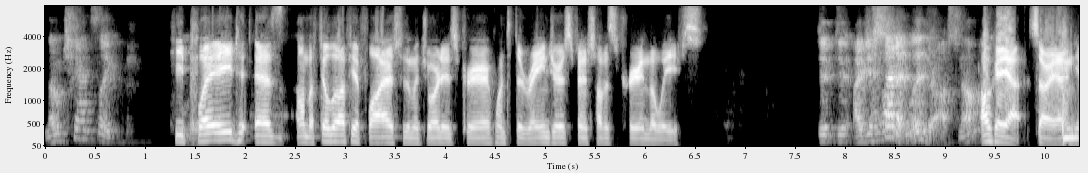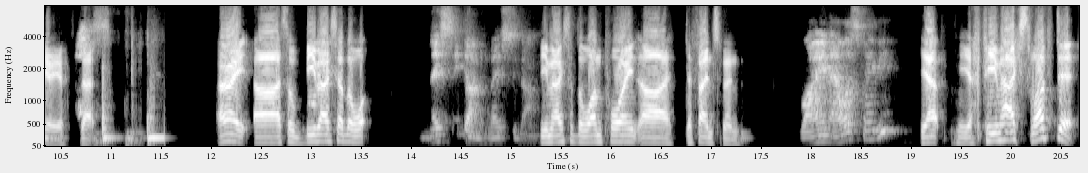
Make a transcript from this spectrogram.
no chance. Like He played as on the Philadelphia Flyers for the majority of his career. Went to the Rangers, finished off his career in the Leafs. did, did- I just said it, Lindros. No. Okay, yeah. Sorry, I didn't hear you. That's all right. Uh, so BMAX at the one- Nicely done. Nicely done. BMAX at the one point. Uh, defenseman. Ryan Ellis, maybe. Yep, yeah. BMAX swept it.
